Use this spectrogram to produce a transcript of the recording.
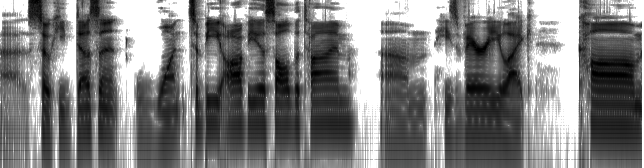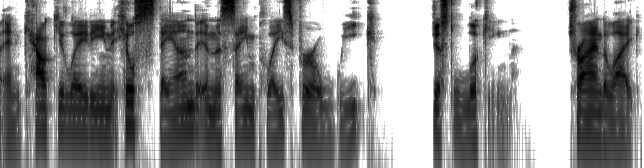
uh, so he doesn't want to be obvious all the time. Um, he's very like calm and calculating. He'll stand in the same place for a week just looking, trying to like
